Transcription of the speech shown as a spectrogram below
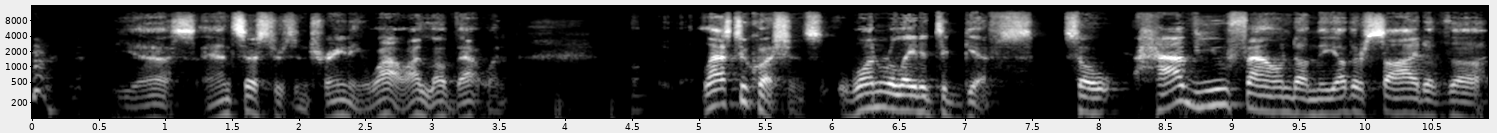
yes, ancestors in training. Wow, I love that one. Last two questions. One related to gifts. So, have you found on the other side of the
